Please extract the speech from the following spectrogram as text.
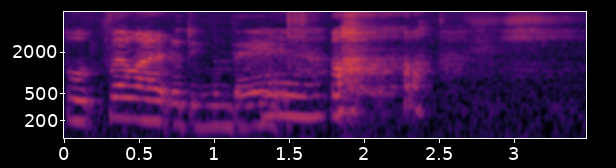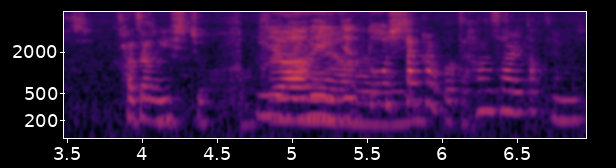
또 부양할 애도 있는데 어. 가장이시죠. 이제 나는. 이제 또 시작할 것 같아. 한 살 딱 되면서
